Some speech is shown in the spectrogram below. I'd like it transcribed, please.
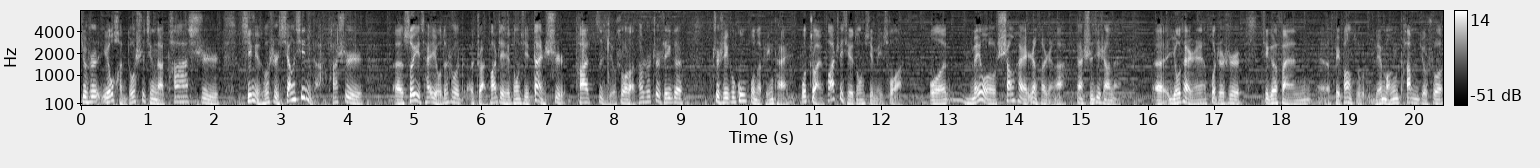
就是有很多事情呢，他是心里头是相信的，他是呃，所以才有的时候转发这些东西。但是他自己就说了，他说这是一个这是一个公共的平台，我转发这些东西没错啊，我没有伤害任何人啊。但实际上呢，呃，犹太人或者是这个反呃诽谤组联盟，他们就说，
